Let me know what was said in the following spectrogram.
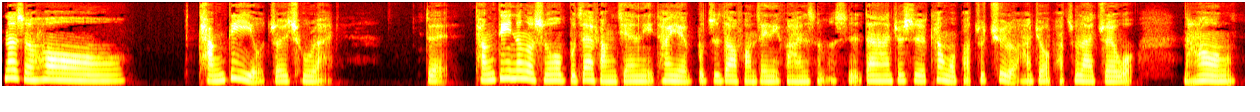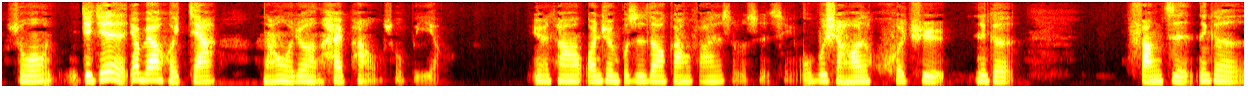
那时候堂弟有追出来，对。堂弟那个时候不在房间里，他也不知道房间里发生什么事，但他就是看我跑出去了，他就跑出来追我，然后说：“姐姐要不要回家？”然后我就很害怕，我说不要，因为他完全不知道刚发生什么事情，我不想要回去那个房子那个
